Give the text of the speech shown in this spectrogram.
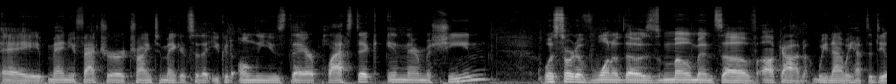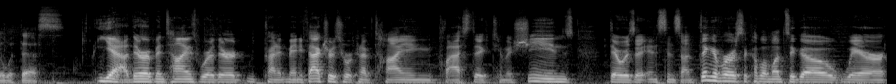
a manufacturer trying to make it so that you could only use their plastic in their machine was sort of one of those moments of oh god we now we have to deal with this Yeah, there have been times where they're trying to manufacturers who are kind of tying plastic to machines. There was an instance on Thingiverse a couple of months ago where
